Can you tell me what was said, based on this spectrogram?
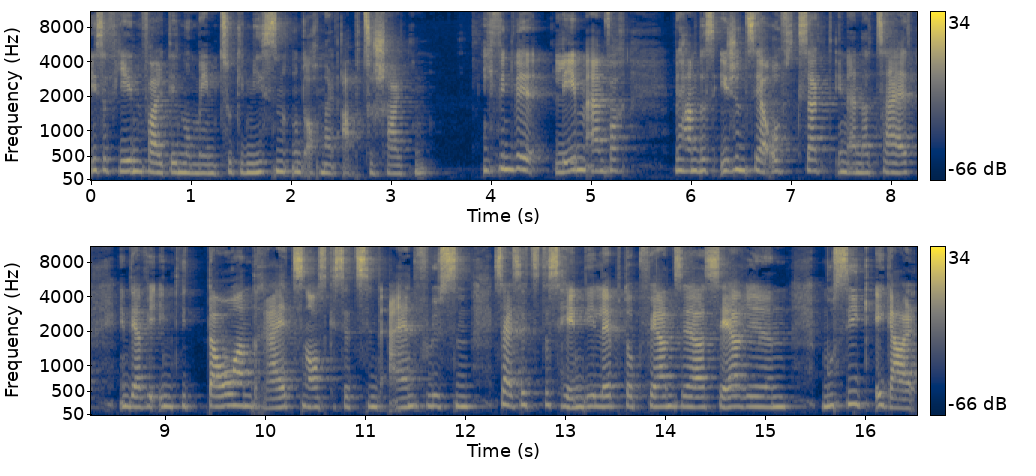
ist auf jeden Fall den Moment zu genießen und auch mal abzuschalten. Ich finde, wir leben einfach wir haben das eh schon sehr oft gesagt in einer Zeit, in der wir irgendwie dauernd Reizen ausgesetzt sind, Einflüssen, sei es jetzt das Handy, Laptop, Fernseher, Serien, Musik, egal.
